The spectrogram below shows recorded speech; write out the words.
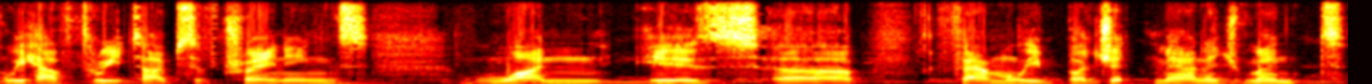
We have three types of trainings. One is uh, family budget management,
